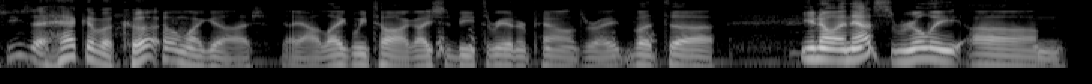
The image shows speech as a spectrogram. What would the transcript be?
She's a heck of a cook. Oh my gosh. Yeah, like we talk, I should be 300 pounds, right? But, uh, you know, and that's really um,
